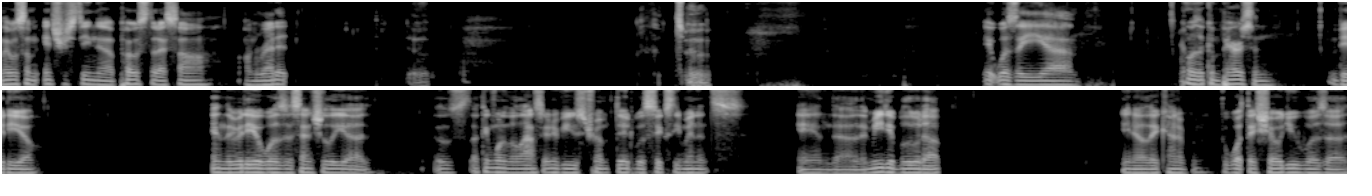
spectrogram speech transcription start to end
there was some interesting uh, post that I saw on Reddit. It was a uh, it was a comparison video, and the video was essentially uh, it was I think one of the last interviews Trump did was 60 Minutes, and uh, the media blew it up. You know, they kind of what they showed you was uh,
